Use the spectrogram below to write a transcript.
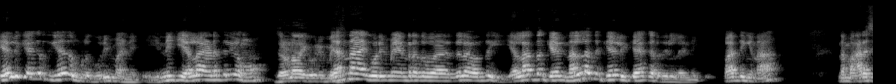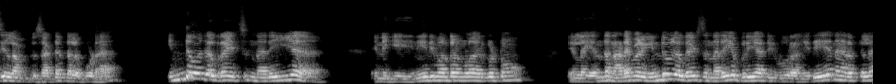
கேள்வி கேட்கறதுக்கு ஏது உங்களுக்கு உரிமை இன்னைக்கு? இன்னைக்கு எல்லா இடத்துலயும் ஜனநாயக உரிமை. ஜனநாயக உரிமைன்றது இதுல வந்து எல்லாத்தையும் கேள்வி நல்லது கேள்வி கேட்கறது இல்லை இன்னைக்கு. பாத்தீங்கன்னா நம்ம அரசியல் அமைப்பு சட்டத்துல கூட இண்டிவிஜுவல் ரைட்ஸுக்கு நிறைய இன்னைக்கு நீதிமன்றங்களும் இருக்கட்டும் இல்ல எந்த நடைமுறை இண்டிவிஜுவல் ரைட்ஸ் நிறைய பிரியாரிட்டி கொடுக்குறாங்க. இதே நேரத்துல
